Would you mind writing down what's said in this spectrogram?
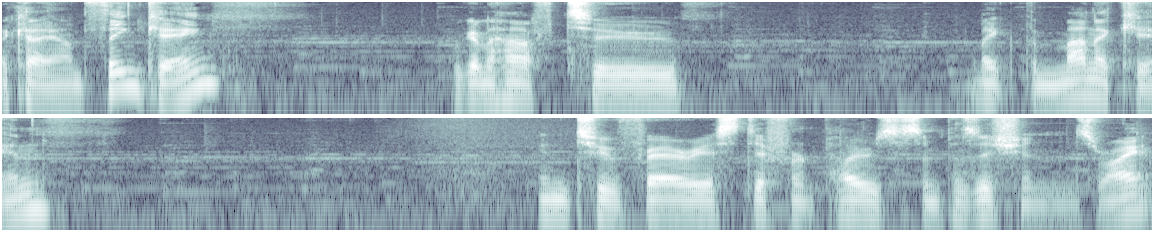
Okay, I'm thinking we're going to have to make the mannequin into various different poses and positions, right?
